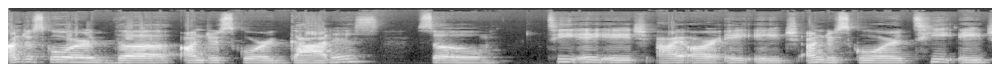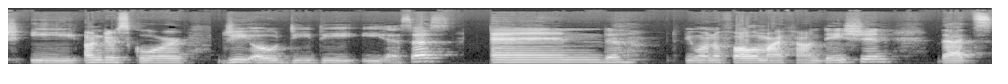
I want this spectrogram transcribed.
underscore the underscore goddess. So T A H I R A H underscore T H E underscore G O D D E S S. And if you want to follow my foundation, that's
